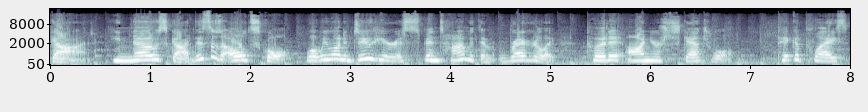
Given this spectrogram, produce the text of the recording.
God. He knows God. This is old school. What we want to do here is spend time with Him regularly. Put it on your schedule. Pick a place,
